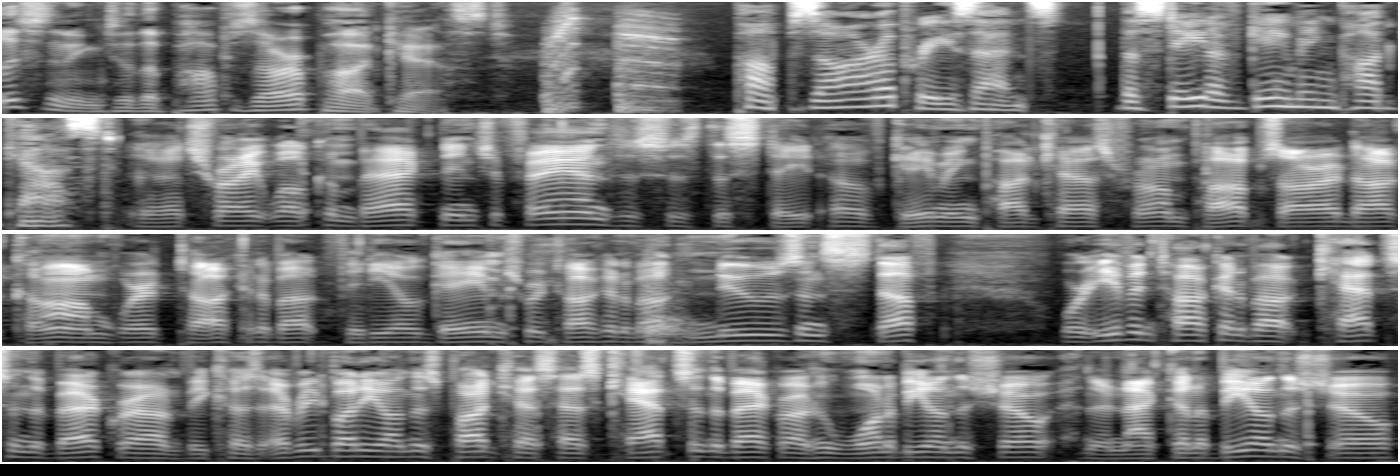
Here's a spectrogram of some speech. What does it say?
You're listening to the Pop Zara podcast. Pop Zara presents the State of Gaming podcast. That's right. Welcome back, Ninja fans. This is the State of Gaming podcast from PopZara.com. We're talking about video games. We're talking about news and stuff. We're even talking about cats in the background because everybody on this podcast has cats in the background who want to be on the show, and they're not going to be on the show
